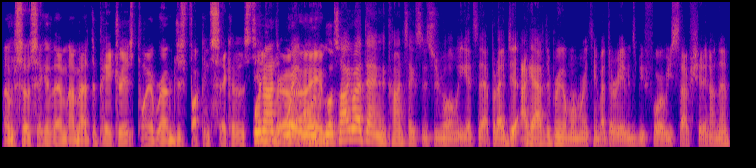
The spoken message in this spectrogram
I'm so sick of them. I'm at the Patriots point where I'm just fucking sick of this team. We're not. bro. Wait, we'll, we'll talk about that in the context of the Super Bowl when we get to that. But I did. I have to bring up one more thing about the Ravens before we stop shitting on them.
